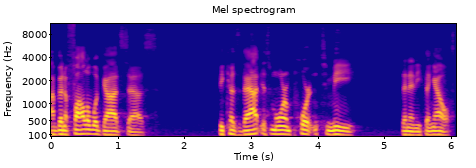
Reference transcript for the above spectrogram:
I'm going to follow what God says because that is more important to me than anything else.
